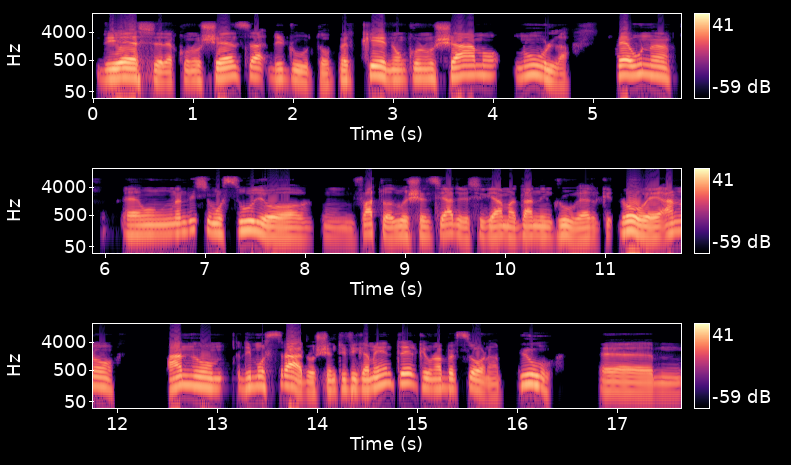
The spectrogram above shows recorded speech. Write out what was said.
di essere a conoscenza di tutto, perché non conosciamo nulla. È un, è un grandissimo studio mh, fatto da due scienziati che si chiama Dunning-Kruger, dove hanno, hanno dimostrato scientificamente che una persona più, ehm,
